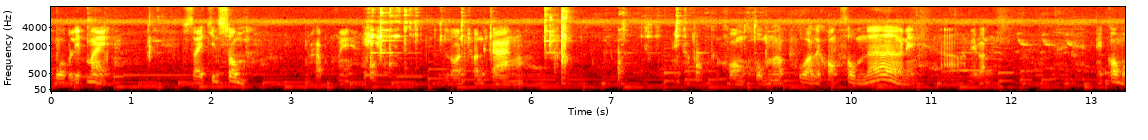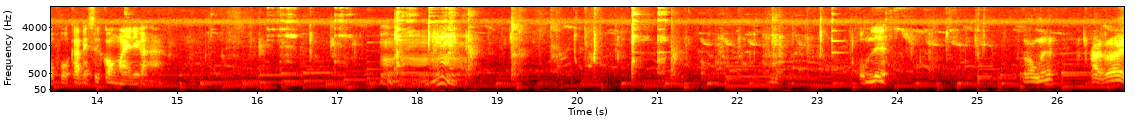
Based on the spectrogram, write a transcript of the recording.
ขั่วบลิตไหมใส่ชิ้นส้มนะครับนี่ร้อนช้อนกลางนี่ครับของขมนะครับขั่วใส่ของส้มเนอะนี่อ่าเดี๋ยวก่อนไอ้กล้องหมูโฟกัสในซื้อกล้องใหม่นี่ก็หาผมดิลองเลยขาดเลย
